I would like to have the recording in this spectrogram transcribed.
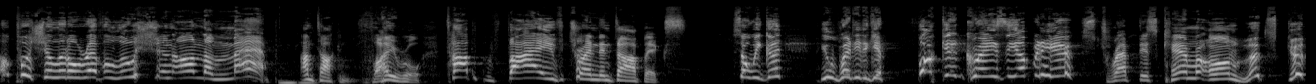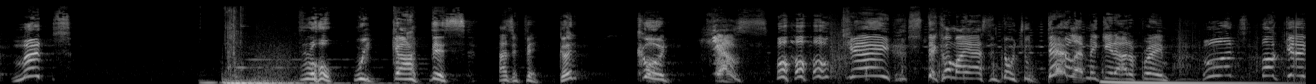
I'll push a little revolution on the map. I'm talking viral, top five trending topics. So we good? You ready to get fucking crazy up in here? Strap this camera on, let's get lit. Bro, we got this. How's it fit? Good? Good. Yes! Okay! Stick on my ass and don't you dare let me get out of frame! Let's fucking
